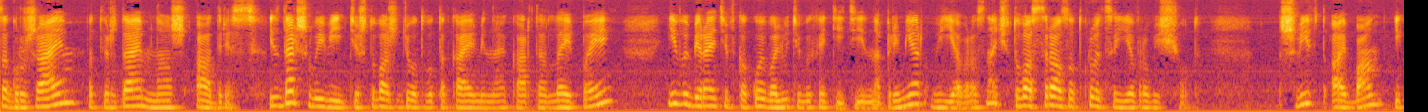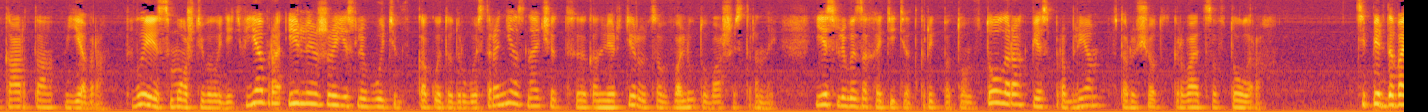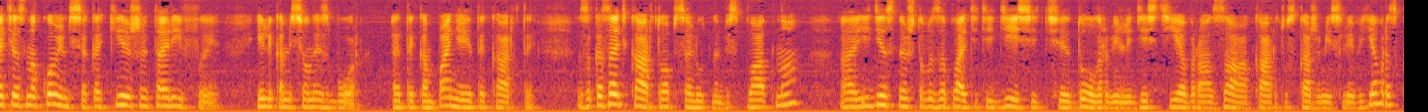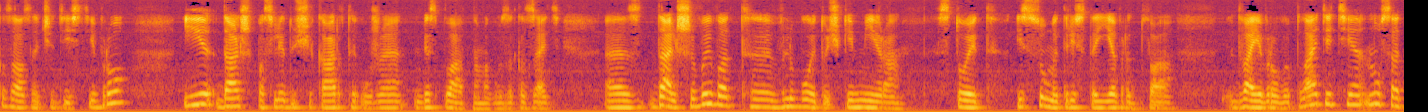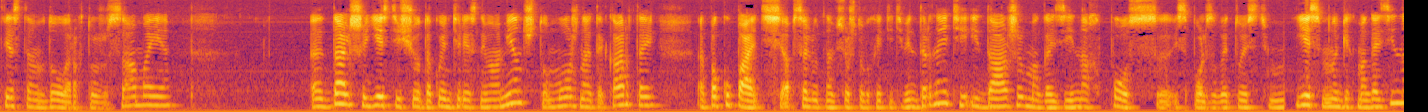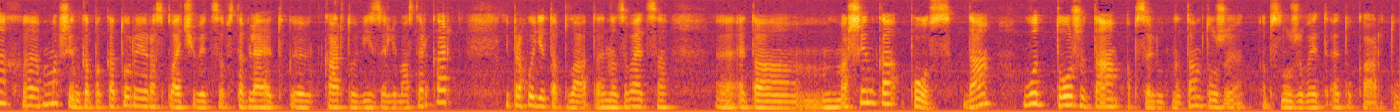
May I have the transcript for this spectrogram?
загружаем, подтверждаем наш адрес. И дальше вы видите, что вас ждет вот такая именная карта LayPay. И выбираете, в какой валюте вы хотите. Например, в евро. Значит, у вас сразу откроется евровый счет. Швифт, IBAN и карта в евро. Вы сможете выводить в евро, или же, если вы будете в какой-то другой стране, значит, конвертируется в валюту вашей страны. Если вы захотите открыть потом в долларах, без проблем, второй счет открывается в долларах. Теперь давайте ознакомимся, какие же тарифы или комиссионный сбор этой компании, этой карты. Заказать карту абсолютно бесплатно. А, единственное, что вы заплатите 10 долларов или 10 евро за карту, скажем, если я в евро сказал, значит 10 евро. И дальше последующие карты уже бесплатно могу заказать. Э, дальше вывод э, в любой точке мира стоит из суммы 300 евро 2 2 евро вы платите, ну, соответственно, в долларах то же самое. Э, дальше есть еще такой интересный момент, что можно этой картой э, покупать абсолютно все, что вы хотите в интернете и даже в магазинах POS использовать. То есть есть в многих магазинах э, машинка, по которой расплачивается, вставляют карту Visa или MasterCard и проходит оплата. Называется эта машинка POS. Да? Вот тоже там абсолютно, там тоже обслуживает эту карту.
